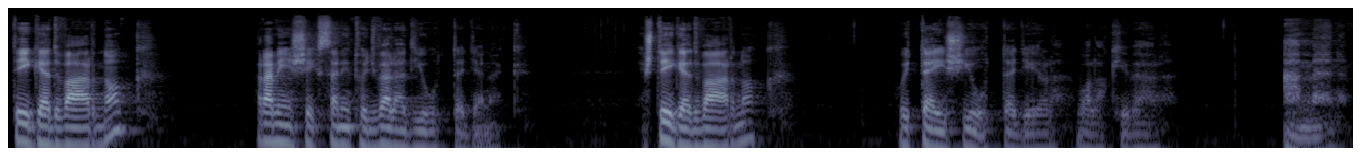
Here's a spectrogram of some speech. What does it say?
Téged várnak, reménység szerint, hogy veled jót tegyenek. És téged várnak, hogy te is jót tegyél valakivel. Amen.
